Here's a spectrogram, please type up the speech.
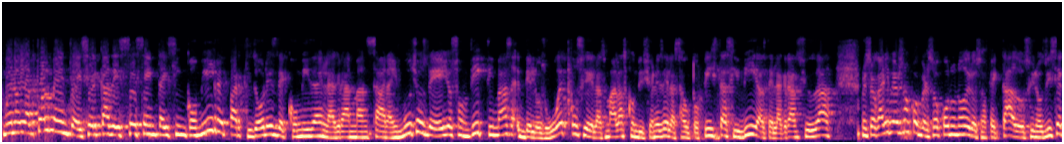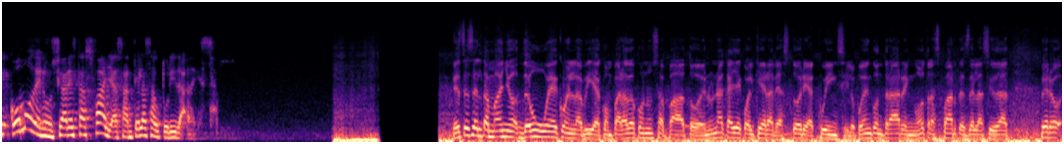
Bueno, y actualmente hay cerca de 65 mil repartidores de comida en la Gran Manzana y muchos de ellos son víctimas de los huecos y de las malas condiciones de las autopistas y vías de la gran ciudad. Nuestro Gary Berson conversó con uno de los afectados y nos dice cómo denunciar estas fallas ante las autoridades. Este es el tamaño de un hueco en la vía comparado con un zapato en una calle cualquiera de Astoria, Queens, y lo puede encontrar en otras partes de la ciudad, pero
